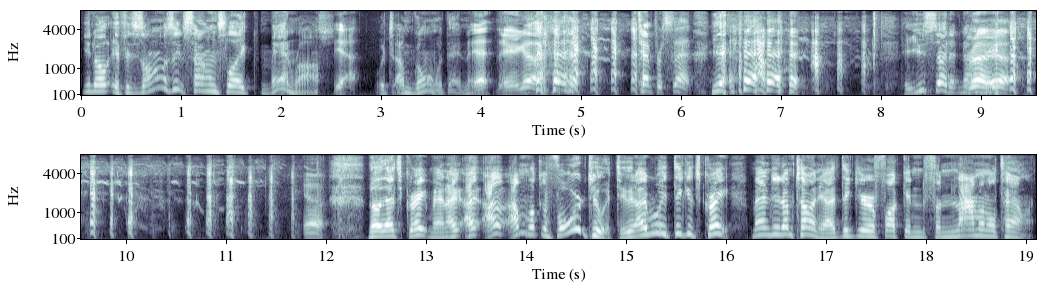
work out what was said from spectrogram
you know, if as long as it sounds like Manross, yeah. which I'm going with that name. Yeah. There you go. Ten percent. Yeah. Hey, you said it now. Right. Yeah. Yeah. No, that's great, man. I, I, I I'm looking forward to it, dude. I really think it's great, man, dude. I'm telling you, I think you're a fucking phenomenal talent.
